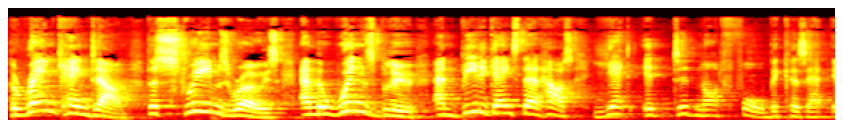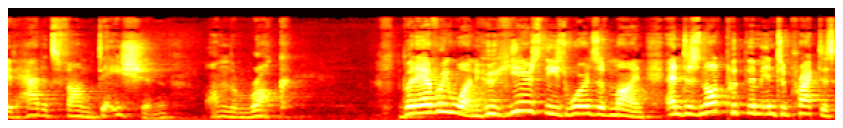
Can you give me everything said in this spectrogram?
The rain came down, the streams rose, and the winds blew and beat against that house, yet it did not fall because it had its foundation on the rock. But everyone who hears these words of mine and does not put them into practice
